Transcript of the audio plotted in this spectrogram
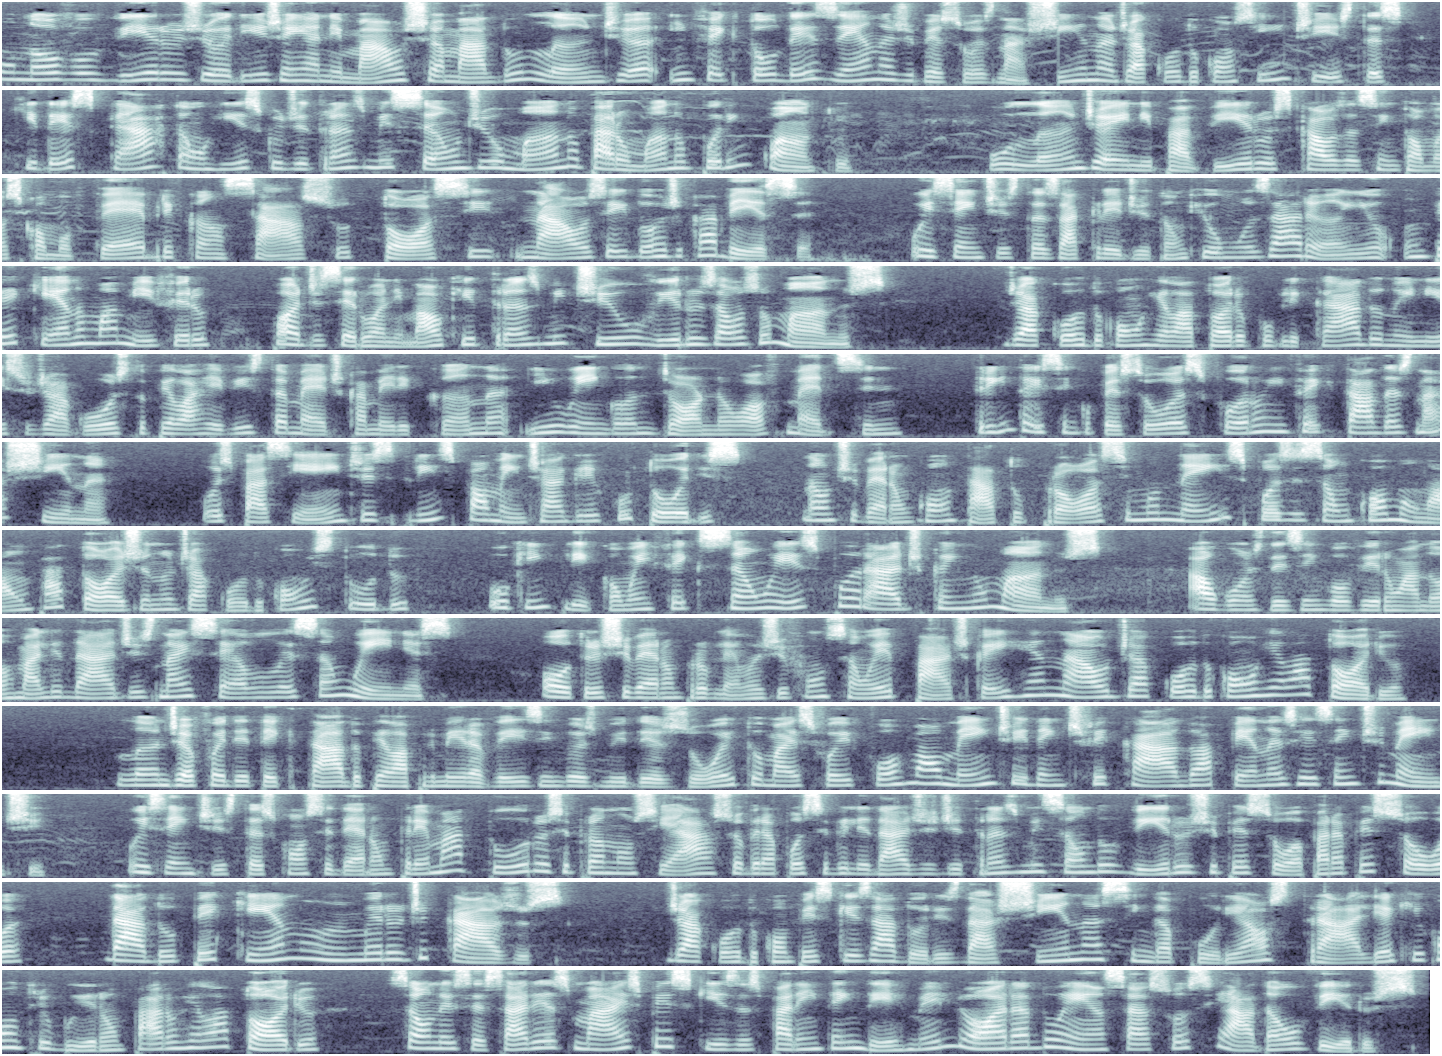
Um novo vírus de origem animal chamado Lândia infectou dezenas de pessoas na China, de acordo com cientistas, que descartam o risco de transmissão de humano para humano por enquanto. O Lândia enipavírus causa sintomas como febre, cansaço, tosse, náusea e dor de cabeça. Os cientistas acreditam que o musaranho, um pequeno mamífero, pode ser o animal que transmitiu o vírus aos humanos. De acordo com um relatório publicado no início de agosto pela revista médica americana New England Journal of Medicine, 35 pessoas foram infectadas na China. Os pacientes, principalmente agricultores, não tiveram contato próximo nem exposição comum a um patógeno, de acordo com o estudo, o que implica uma infecção esporádica em humanos. Alguns desenvolveram anormalidades nas células sanguíneas. Outros tiveram problemas de função hepática e renal, de acordo com o relatório. Lândia foi detectado pela primeira vez em 2018, mas foi formalmente identificado apenas recentemente. Os cientistas consideram prematuro se pronunciar sobre a possibilidade de transmissão do vírus de pessoa para pessoa, dado o pequeno número de casos. De acordo com pesquisadores da China, Singapura e Austrália que contribuíram para o relatório, são necessárias mais pesquisas para entender melhor a doença associada ao vírus.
